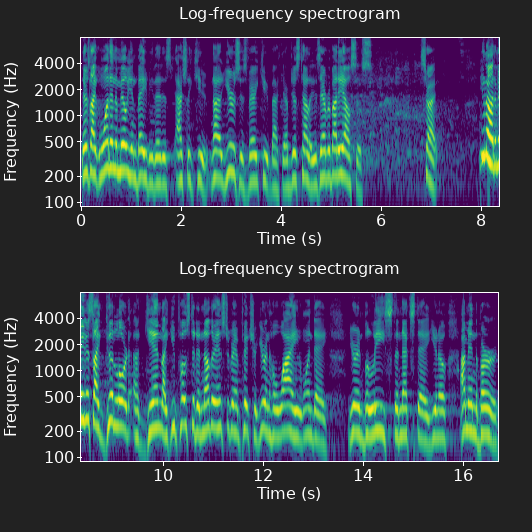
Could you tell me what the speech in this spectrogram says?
there's like one in a million baby that is actually cute. Now, yours is very cute back there. I'm just telling you, it's everybody else's. That's right. You know what I mean? It's like, good Lord, again. Like you posted another Instagram picture. You're in Hawaii one day, you're in Belize the next day. You know, I'm in the Berg.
